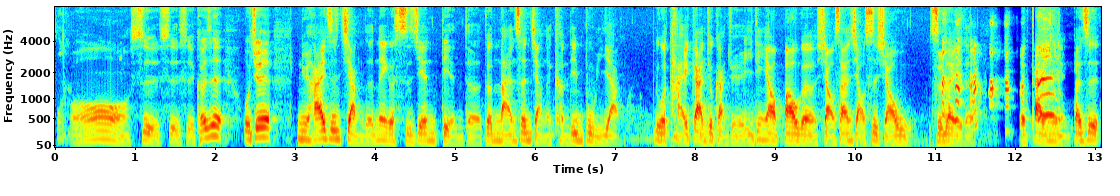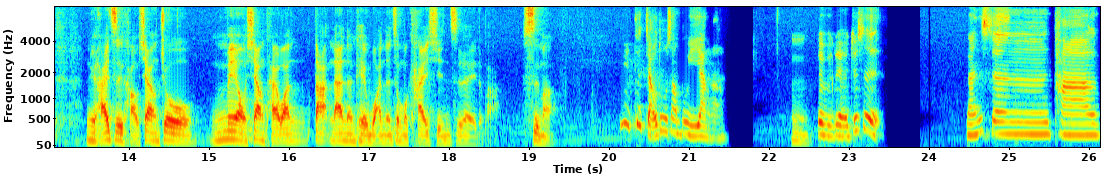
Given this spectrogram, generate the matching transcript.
这样。哦，是是是。可是我觉得女孩子讲的那个时间点的，跟男生讲的肯定不一样。如果抬干就感觉一定要包个小三、小四、小五之类的 的概念，但是女孩子好像就没有像台湾大男人可以玩的这么开心之类的吧？是吗？因为这角度上不一样啊。嗯，对不对？就是男生他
